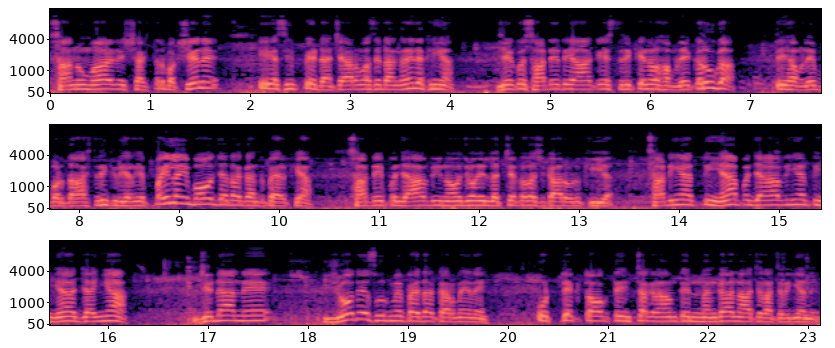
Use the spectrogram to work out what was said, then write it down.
ਸਾਨੂੰ ਮਹਾਰਾਜ ਨੇ ਸ਼ਸਤਰ ਬਖਸ਼ੇ ਨੇ। ਇਹ ਅਸੀਂ ਭੇਡਾਂ ਚਾਰਨ ਵਾਸਤੇ ਡਾਂਗਾ ਨਹੀਂ ਰੱਖੀਆਂ। ਜੇ ਕੋਈ ਸਾਡੇ ਤੇ ਆ ਕੇ ਇਸ ਤਰੀਕੇ ਨਾਲ ਹਮਲੇ ਕਰੂਗਾ, ਤੇ ਹਮਲੇ ਬਰਦਾਸ਼ਤ ਨਹੀਂ ਕੀਤੇ ਜਾਣਗੇ। ਪਹਿਲਾਂ ਹੀ ਬਹੁਤ ਜ਼ਿਆਦਾ ਗੰਦ ਪੈ ਰੱਖਿਆ। ਸਾਡੇ ਪੰਜਾਬ ਦੀ ਨੌਜਵਾਨੀ ਲੱਚਰਤਾ ਦਾ ਸ਼ਿਕਾਰ ਹੋ ਰੱਖੀ ਆ। ਸਾਡੀਆਂ ਧੀਆਂ, ਪੰਜਾਬ ਦੀਆਂ ਧੀਆਂ ਜਾਈਆਂ, ਜਿਨ੍ਹਾਂ ਨੇ ਯੋਧੇ ਸੂਰਮੇ ਪੈਦਾ ਕਰਨੇ ਨੇ। ਉਹ ਟਿਕਟੌਕ ਤੇ ਇੰਸਟਾਗ੍ਰam ਤੇ ਨੰਗਾ ਨਾਚ ਰਚ ਰਹੀਆਂ ਨੇ।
